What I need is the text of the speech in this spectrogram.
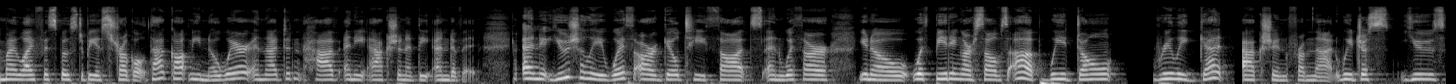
my life is supposed to be a struggle. That got me nowhere, and that didn't have any action at the end of it. And usually, with our guilty thoughts and with our, you know, with beating ourselves up, we don't really get action from that. We just use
